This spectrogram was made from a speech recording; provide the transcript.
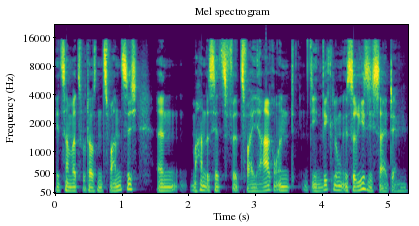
jetzt haben wir 2020, äh, machen das jetzt für zwei Jahre und die Entwicklung ist riesig seitdem.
